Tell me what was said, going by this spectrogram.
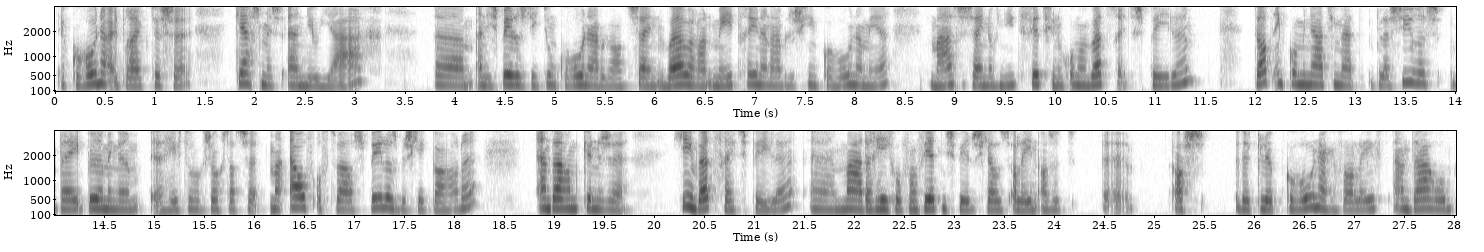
een corona-uitbraak tussen kerstmis en nieuwjaar. Ehm, en die spelers die toen corona hebben gehad, zijn wel weer aan het meetrainen en hebben dus geen corona meer. Maar ze zijn nog niet fit genoeg om een wedstrijd te spelen. Dat in combinatie met blessures bij Birmingham eh, heeft ervoor gezorgd dat ze maar 11 of 12 spelers beschikbaar hadden. En daarom kunnen ze geen wedstrijd spelen. Eh, maar de regel van 14 spelers geldt dus alleen als, het, eh, als de club corona gevallen heeft. En daarom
